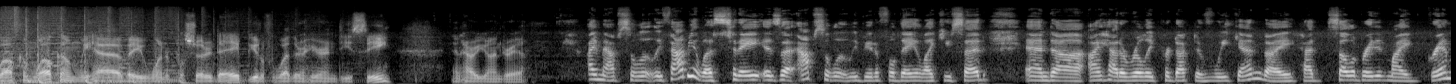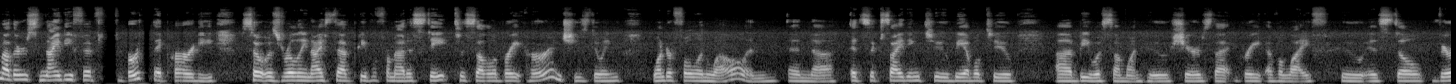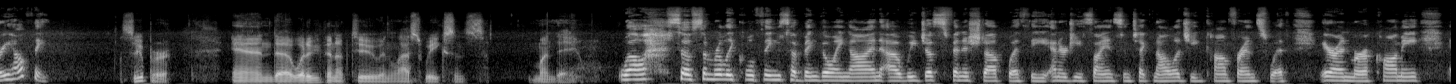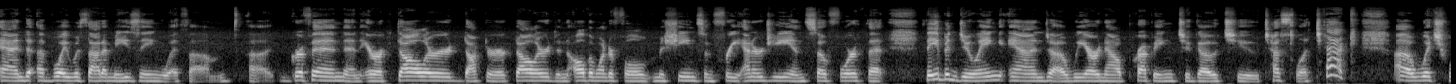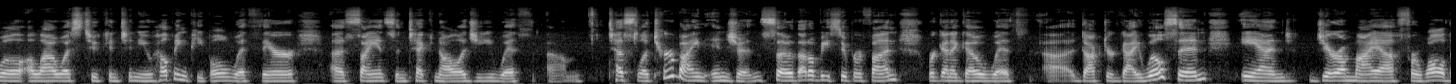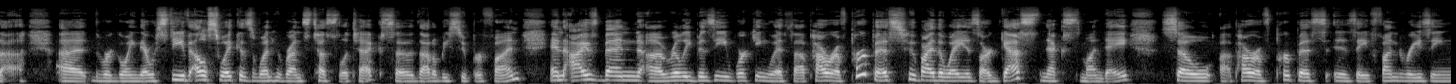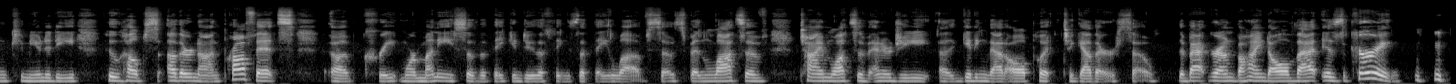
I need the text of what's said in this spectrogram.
Welcome, welcome. We have a wonderful show today. Beautiful weather here in DC. And how are you, Andrea? I'm absolutely fabulous. Today is an absolutely beautiful day, like you said, and uh, I had a really productive weekend. I had celebrated my grandmother's 95th birthday party, so it was really nice to have people from out of state to celebrate her, and she's doing wonderful and well, and and uh, it's exciting to be able to uh, be with someone who shares that great of a life, who is still very healthy. Super. And uh, what have you been up to in the last week since Monday? Well, so some really cool things have been going on. Uh, we just finished up with the Energy Science and Technology Conference with Aaron Murakami, and uh, boy, was that amazing with um, uh, Griffin and Eric Dollard, Dr. Eric Dollard, and all the wonderful machines and free energy and so forth that they've been doing. And uh, we are now prepping to go to Tesla Tech, uh, which will allow us to continue helping people with their uh, science and technology with um, Tesla turbine engines. So that'll be super fun. We're going to go with uh, Dr. Guy Wilson and Jeremiah Ferwalda. Uh, we're going there with Steve Elswick is the one who runs Tesla Tech. So that'll be super fun. And I've been uh, really busy working with uh, Power of Purpose, who, by the way, is our guest next Monday. So uh, Power of Purpose is a fundraising community who helps other nonprofits uh, create more money so that they can do the things that they love. So it's been lots of time, lots of energy uh, getting that all put together. So the background behind all that is occurring.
